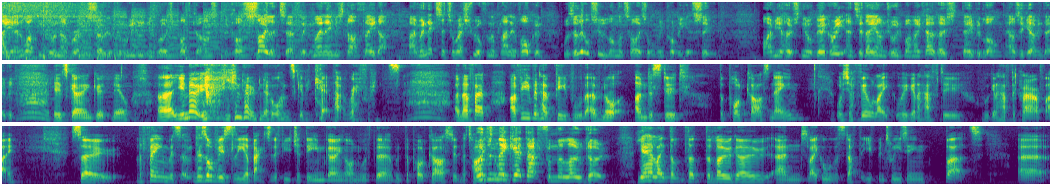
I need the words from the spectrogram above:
Hi, and welcome to another episode of the We Needed Roads podcast. Because Silent Surfling, my name is Darth Vader. I'm an extraterrestrial from the planet Vulcan, was a little too long a title and we probably get sued. I'm your host, Neil Gregory, and today I'm joined by my co host, David Llong. How's it going, David? It's going good, Neil. Uh, you know, you know, no one's going to get that reference. And I've had, I've even had people that have not understood the podcast name, which I feel like we're going to have to, we're going to have to clarify. So the famous, there's obviously a Back to the Future theme going on with the with the podcast in the title. Wouldn't they get that from the logo? Yeah, like the, the the logo and like all the stuff that you've been tweeting. But uh,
